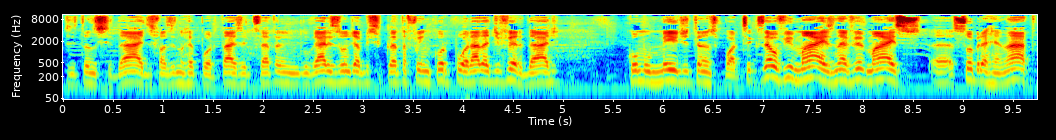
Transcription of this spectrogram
visitando cidades, fazendo reportagens, etc., em lugares onde a bicicleta foi incorporada de verdade como meio de transporte. Se quiser ouvir mais, né, ver mais uh, sobre a Renata,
